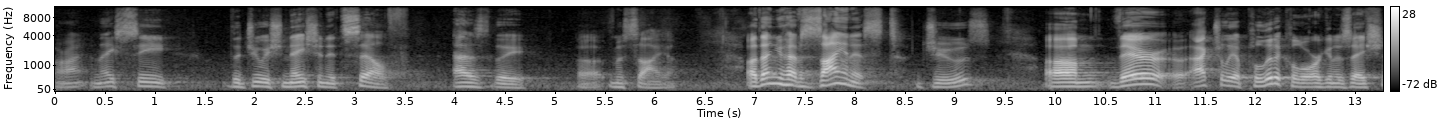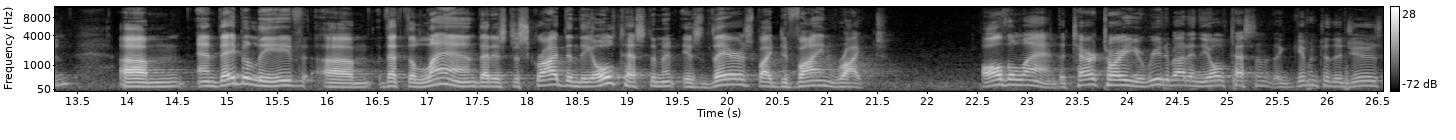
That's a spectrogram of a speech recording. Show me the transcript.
All right? And they see the Jewish nation itself as the uh, Messiah. Uh, then you have Zionist Jews. Um, they're actually a political organization um, and they believe um, that the land that is described in the Old Testament is theirs by divine right. All the land, the territory you read about in the Old Testament given to the Jews,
